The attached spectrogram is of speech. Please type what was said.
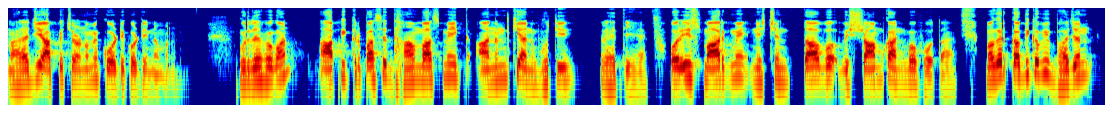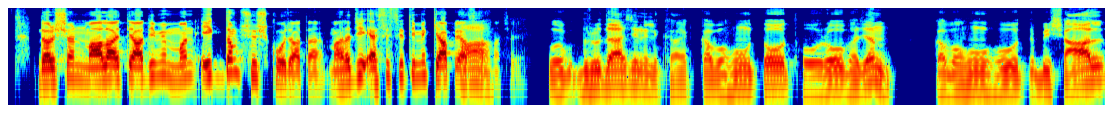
महाराज जी, आपके चरणों में कोटि कोटि नमन। गुरुदेव भगवान, आपकी कृपा से धामवास में एक आनंद की अनुभूति रहती है। और इस मार्ग में निश्चिंतता व विश्राम का अनुभव होता है। मगर कभी कभी भजन दर्शन माला इत्यादि में मन एकदम शुष्क हो जाता है। महाराज जी ऐसी स्थिति में क्या प्रयास हाँ। करना चाहिए? वो ध्रुवदास जी ने लिखा है कबहू तो थोरो भजन कबहू होत विशाल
